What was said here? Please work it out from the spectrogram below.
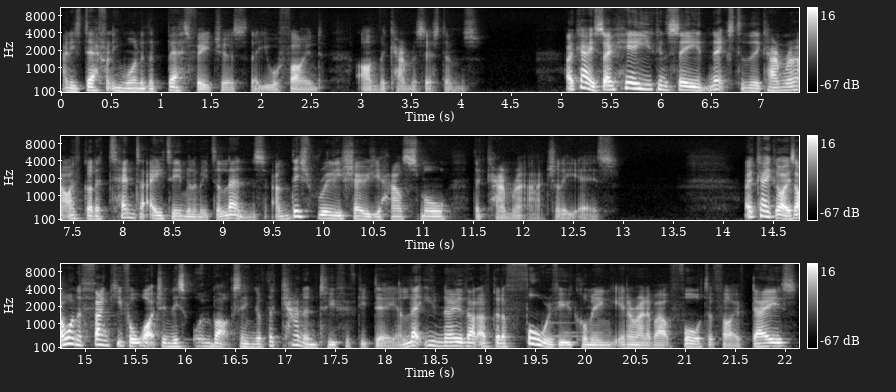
and is definitely one of the best features that you will find on the camera systems. Okay, so here you can see next to the camera, I've got a 10 to 18 millimeter lens, and this really shows you how small the camera actually is. Okay guys, I want to thank you for watching this unboxing of the Canon 250D and let you know that I've got a full review coming in around about 4 to 5 days.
